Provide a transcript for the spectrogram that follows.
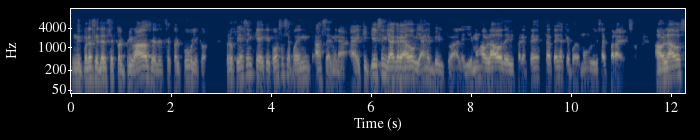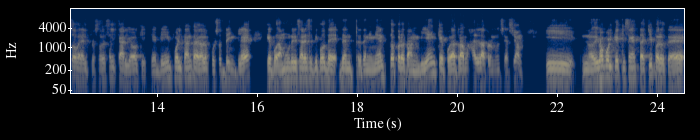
No importa si es del sector privado, si es del sector público. Pero fíjense qué, qué cosas se pueden hacer. Mira, aquí Kirsten ya ha creado viajes virtuales y hemos hablado de diferentes estrategias que podemos utilizar para eso. Ha hablado sobre el proceso de ser karaoke, que es bien importante, ¿verdad? Los cursos de inglés, que podamos utilizar ese tipo de, de entretenimiento, pero también que pueda trabajar la pronunciación. Y no digo porque Kirsten está aquí, pero ustedes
